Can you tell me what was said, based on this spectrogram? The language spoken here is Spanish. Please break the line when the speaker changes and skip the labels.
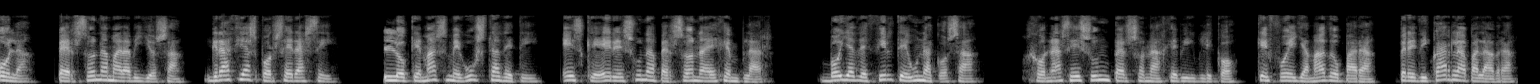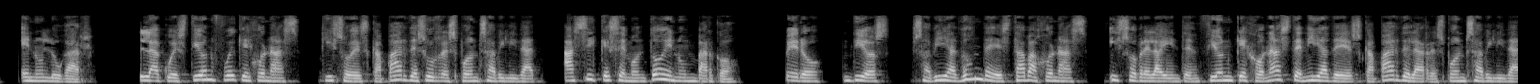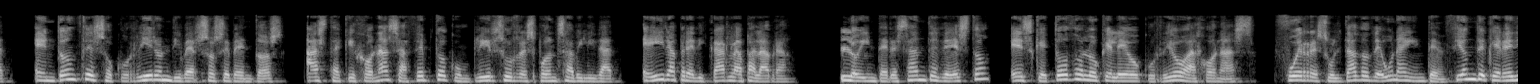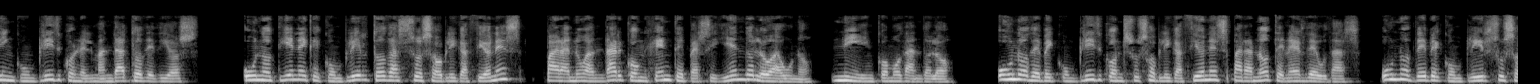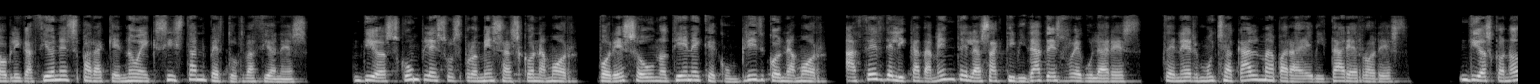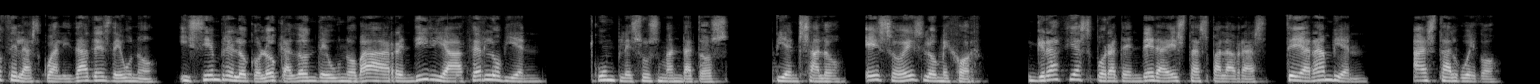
Hola, persona maravillosa, gracias por ser así. Lo que más me gusta de ti, es que eres una persona ejemplar. Voy a decirte una cosa. Jonás es un personaje bíblico, que fue llamado para, predicar la palabra, en un lugar. La cuestión fue que Jonás, quiso escapar de su responsabilidad, así que se montó en un barco. Pero, Dios, sabía dónde estaba Jonás, y sobre la intención que Jonás tenía de escapar de la responsabilidad, entonces ocurrieron diversos eventos, hasta que Jonás aceptó cumplir su responsabilidad, e ir a predicar la palabra. Lo interesante de esto, es que todo lo que le ocurrió a Jonás, fue resultado de una intención de querer incumplir con el mandato de Dios. Uno tiene que cumplir todas sus obligaciones, para no andar con gente persiguiéndolo a uno, ni incomodándolo. Uno debe cumplir con sus obligaciones para no tener deudas, uno debe cumplir sus obligaciones para que no existan perturbaciones. Dios cumple sus promesas con amor, por eso uno tiene que cumplir con amor, hacer delicadamente las actividades regulares, tener mucha calma para evitar errores. Dios conoce las cualidades de uno, y siempre lo coloca donde uno va a rendir y a hacerlo bien. Cumple sus mandatos. Piénsalo, eso es lo mejor. Gracias por atender a estas palabras, te harán bien. Hasta luego.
